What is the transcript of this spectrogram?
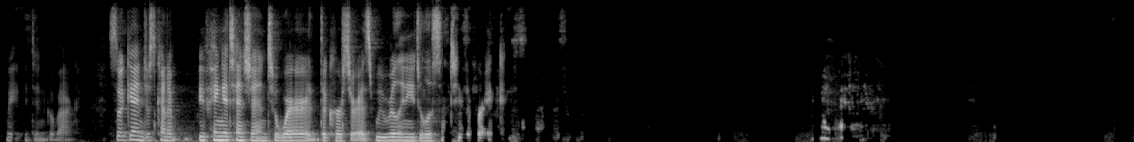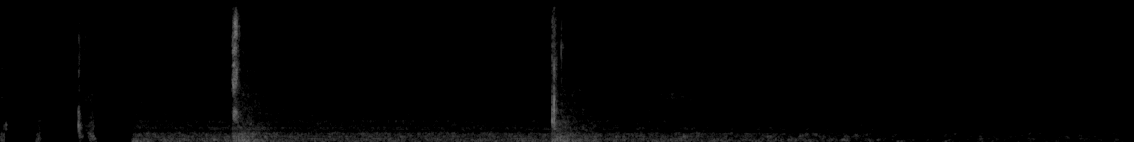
Wait, it didn't go back. So again, just kind of be paying attention to where the cursor is. We really need to listen to the break.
